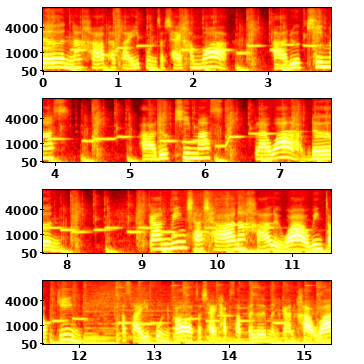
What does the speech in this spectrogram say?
เดินนะคะ ภาษาญี่ปุ่นจะใช้คำว่า อารุคิมัสอารุคิมัสแปลว่า เดิน การวิ่งช้าๆนะคะ หรือว่าวิ่งจ็อกกิ้งภาษาญี่ปุ่นก็จะใช้ทับศัพท์ไปเลยเหมือนกันค่ะว่า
